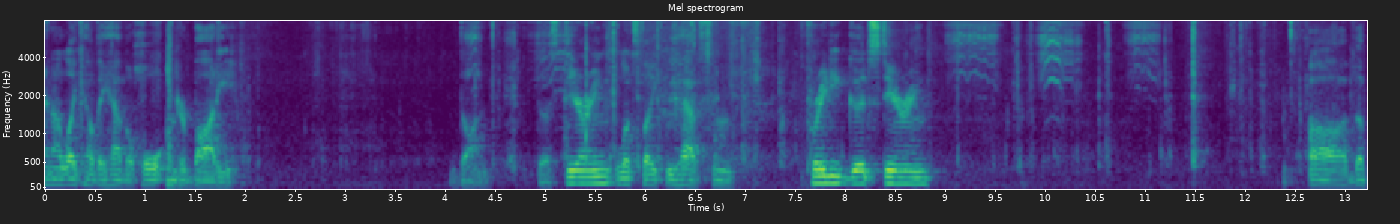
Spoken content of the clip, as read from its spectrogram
And I like how they have the whole underbody done. The steering looks like we have some pretty good steering. Uh, the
